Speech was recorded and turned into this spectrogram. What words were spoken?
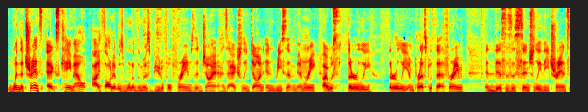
When the Trance X came out, I thought it was one of the most beautiful frames that Giant has actually done in recent memory. I was thoroughly, thoroughly impressed with that frame. And this is essentially the Trance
